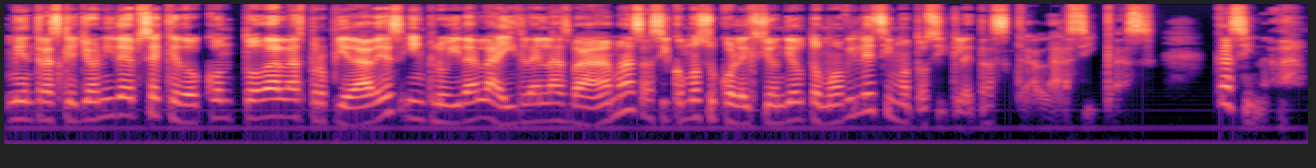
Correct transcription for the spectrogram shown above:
mientras que Johnny Depp se quedó con todas las propiedades, incluida la isla en las Bahamas, así como su colección de automóviles y motocicletas clásicas. Casi nada.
